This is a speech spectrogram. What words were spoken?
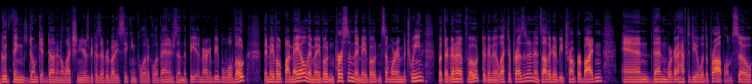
good things don't get done in election years because everybody's seeking political advantage, then the American people will vote. They may vote by mail, they may vote in person, they may vote in somewhere in between, but they're going to vote. They're going to elect a president. It's either going to be Trump or Biden, and then we're going to have to deal with the problem. So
